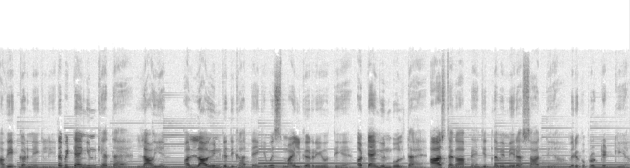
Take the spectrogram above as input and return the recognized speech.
अवेक करने के लिए। तभी टैंगयून कहता है लाओइन और लाओइन को दिखाते हैं कि वो स्माइल कर रही होती है। और टैंगयून बोलता है, आज तक आपने जितना भी मेरा साथ दिया, मेरे को प्रोटेक्ट किया,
